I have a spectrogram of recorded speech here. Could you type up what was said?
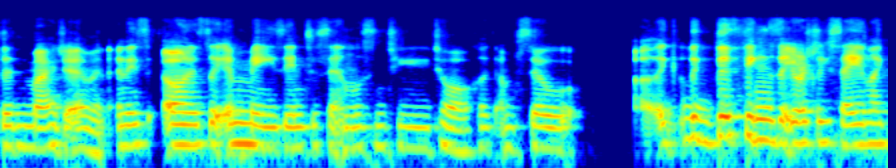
than my German, and it's honestly amazing to sit and listen to you talk. Like I'm so like the, the things that you're actually saying, like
